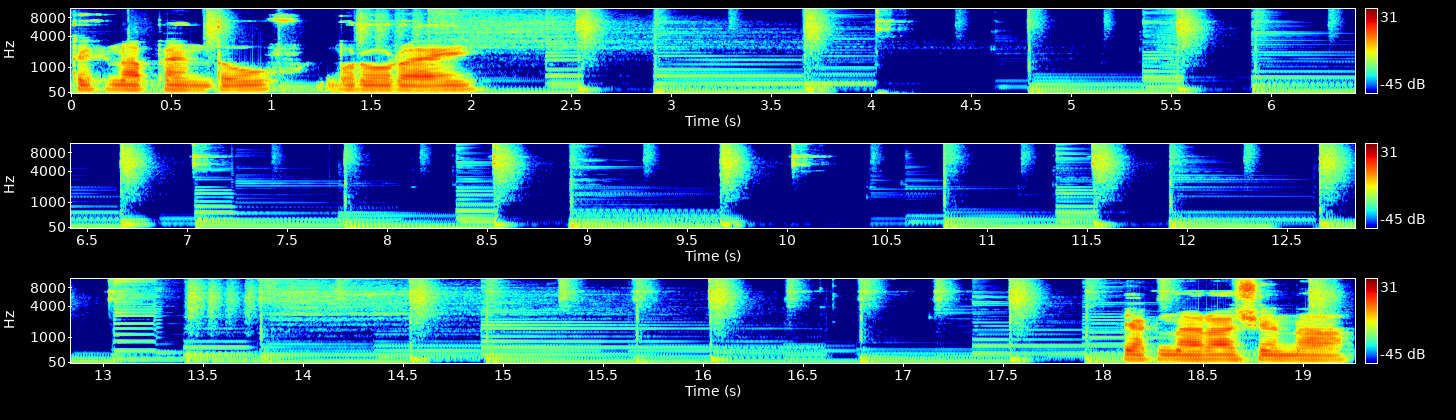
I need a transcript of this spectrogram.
tych napędów Blu-ray. Jak na razie na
